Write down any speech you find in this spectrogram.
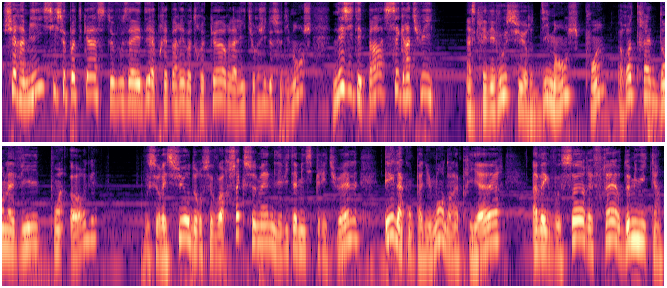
Cher ami, si ce podcast vous a aidé à préparer votre cœur à la liturgie de ce dimanche, n'hésitez pas, c'est gratuit. Inscrivez-vous sur dimanche.retraitedanslaville.org. Vous serez sûr de recevoir chaque semaine les vitamines spirituelles et l'accompagnement dans la prière avec vos sœurs et frères dominicains.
